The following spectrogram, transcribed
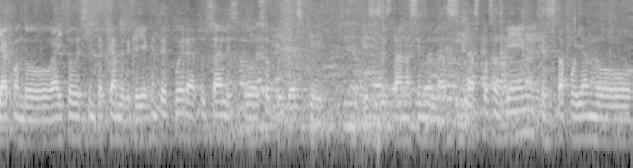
ya cuando hay todo ese intercambio de que hay gente fuera, tú sales y todo eso, pues ves que, que sí se están haciendo las, las cosas bien, que se está apoyando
